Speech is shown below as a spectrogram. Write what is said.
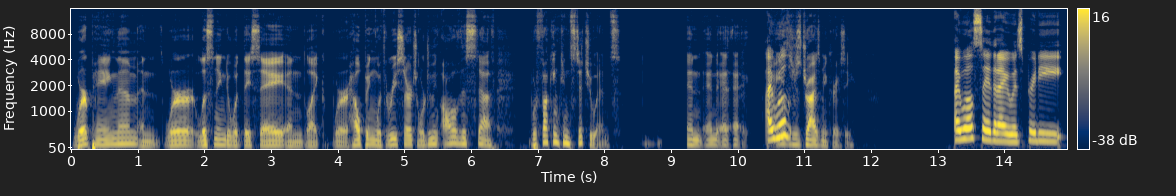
We're paying them and we're listening to what they say and like we're helping with research and we're doing all of this stuff. We're fucking constituents. And and, and, I will it just drives me crazy. I will say that I was pretty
